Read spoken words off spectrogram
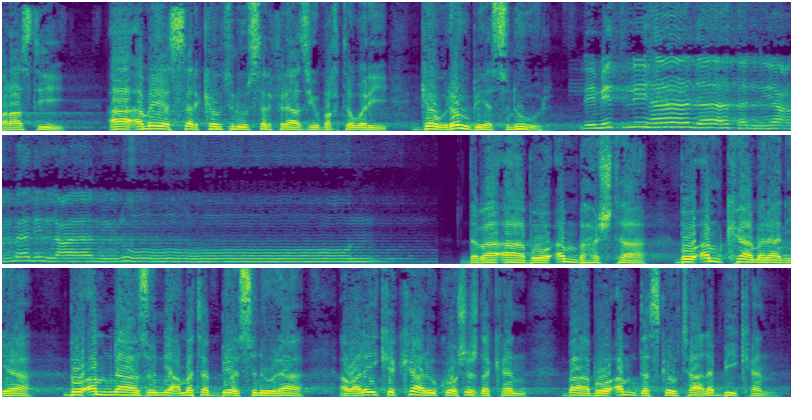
بەڕاستی ئا ئەمەیە سەرکەوتن و سەرفرازی و بەختەوەری گەورە و بێ سنوور. لمثل هذا فلیعمل العاملون. دەبا ئا بۆ ئەم بەهەشتە، بۆ ئەم کامەرانییە، بۆ ئەم ناز و نیعمەتە بێ سنوورە، ئەوانەی کە کار و کۆشش دەکەن، با بۆ ئەم دەسکەوتانە بیکەن.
